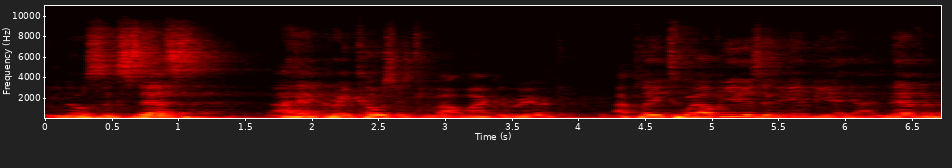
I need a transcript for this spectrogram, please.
you know, success. I had great coaches throughout my career. I played 12 years in the NBA. I never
